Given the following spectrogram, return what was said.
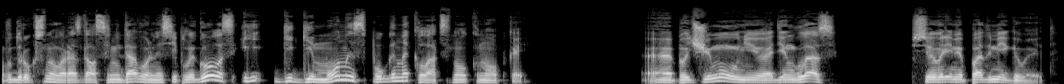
Вдруг снова раздался недовольный сиплый голос, и Гегемон испуганно клацнул кнопкой. «А почему у нее один глаз все время подмигивает?»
